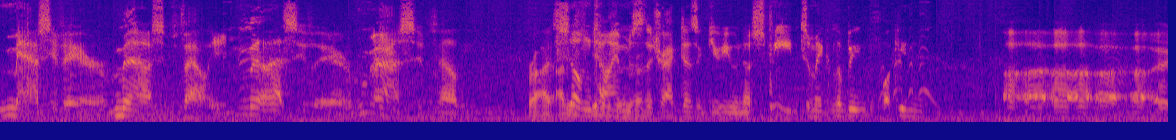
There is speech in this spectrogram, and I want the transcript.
massive air, massive valley, massive air, massive valley. Bro, I, I be skipping shit, Sometimes the track doesn't give you enough speed to make the big fucking uh, uh, uh,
